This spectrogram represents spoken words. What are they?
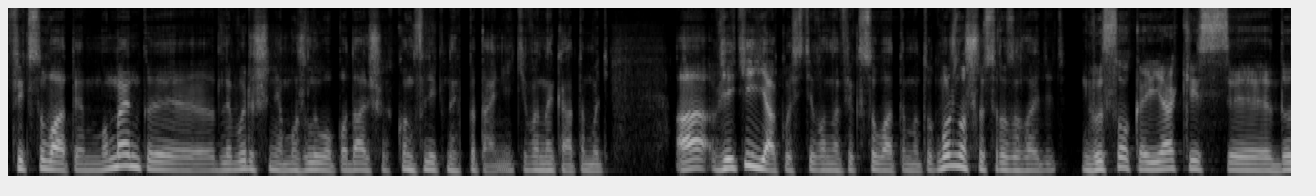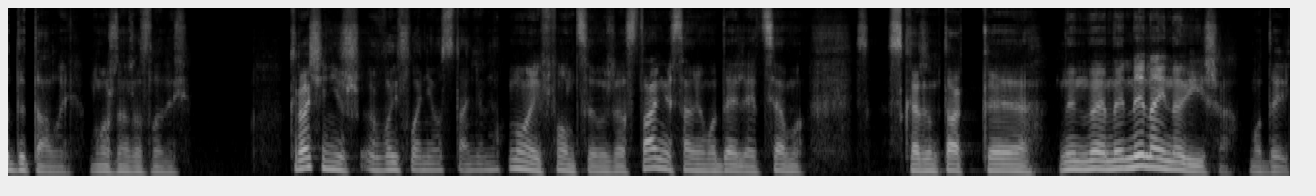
фіксувати моменти для вирішення, можливо, подальших конфліктних питань, які виникатимуть. А в якій якості вона фіксуватиме? Тут можна щось розгледіти? Висока якість е, до деталей можна розглядати. Краще, ніж в айфоні останньому. Ну, iPhone це вже останні самі моделі. Це, скажімо так, е, не, не, не- найновіша модель,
